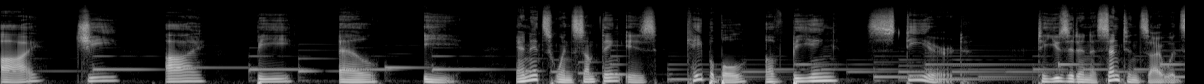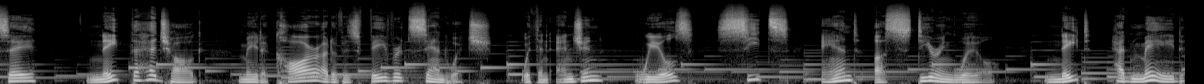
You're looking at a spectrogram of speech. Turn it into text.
I G I B L E. And it's when something is capable of being steered. To use it in a sentence, I would say Nate the Hedgehog made a car out of his favorite sandwich with an engine, wheels, seats, and a steering wheel. Nate had made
